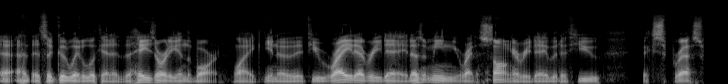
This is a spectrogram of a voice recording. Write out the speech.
uh, It's a good way to look at it. The hay's already in the barn. Like you know, if you write every day, it doesn't mean you write a song every day. But if you express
